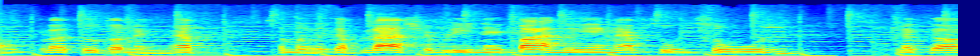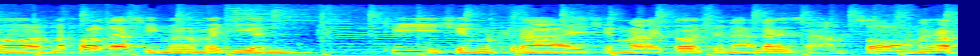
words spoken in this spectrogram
2 ประตูต่อ1ครับ เสมอกับราชบุรีในบ้านตัวเองนะครับ 0-0 แล้วก็นครราชสีมามาเยือนที่เชียงราย เชียงรายก็ชนะได้ 3-2 นะครับ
